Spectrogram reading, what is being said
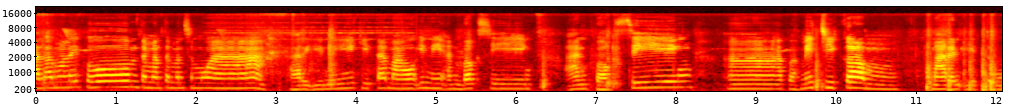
Assalamualaikum teman-teman semua. Hari ini kita mau ini unboxing. Unboxing uh, apa? Magicom. Kemarin itu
